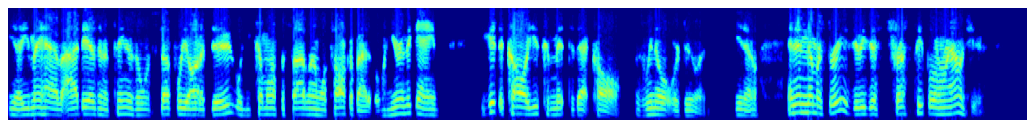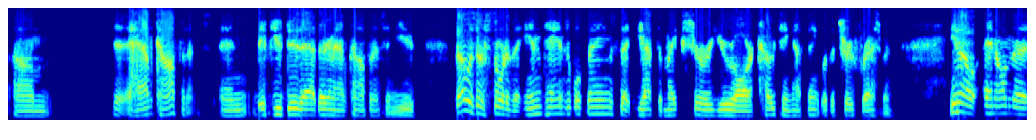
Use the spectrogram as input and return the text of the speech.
you know, you may have ideas and opinions on what stuff we ought to do. When you come off the sideline, we'll talk about it. But when you're in the game, you get the call, you commit to that call because we know what we're doing, you know. And then number three is do we just trust people around you? Um, have confidence. And if you do that, they're going to have confidence in you. Those are sort of the intangible things that you have to make sure you are coaching, I think, with a true freshman. You know, and on the,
